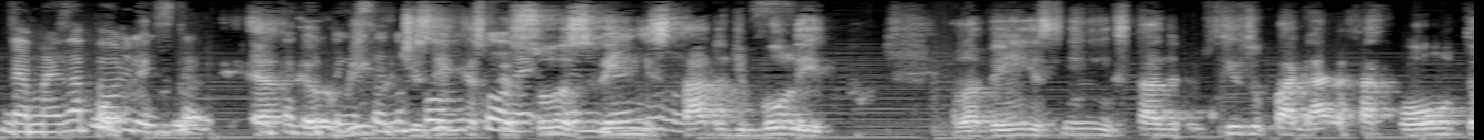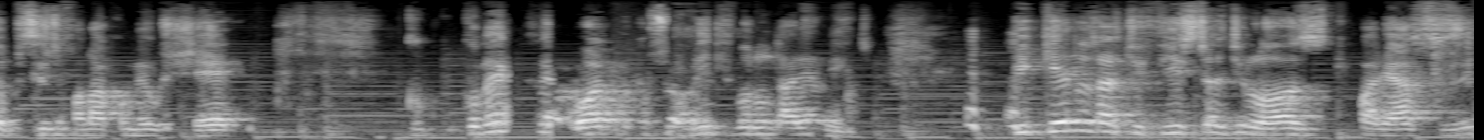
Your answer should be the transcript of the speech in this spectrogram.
Ainda mais a paulista. É, tá eu brinco dizer que as pessoas vêm em estado de boleto. Ela vem assim, em estado, eu preciso pagar essa conta, eu preciso falar com o meu chefe. Como é que você aborda para que a pessoa brinque voluntariamente? Pequenos artifícios ardilosos que palhaços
